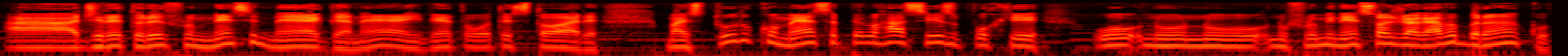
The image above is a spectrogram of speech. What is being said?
a diretoria do Fluminense nega, né? Inventa outra história. Mas tudo começa pelo racismo, porque o, no, no, no, Fluminense só jogava branco.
